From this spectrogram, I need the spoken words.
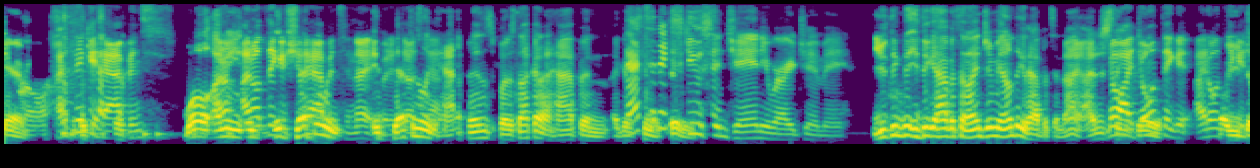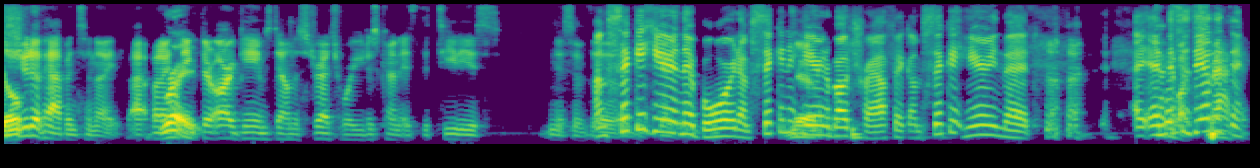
April. Can't. I think it happens. well, I mean, I don't, think it, it should happen tonight. It, it definitely happen. happens, but it's not going to happen against. That's an excuse in January, Jimmy. You think that you think it happened tonight, Jimmy? I don't think it happened tonight. I just no, I don't think it. I don't oh, think it don't? should have happened tonight. Uh, but I right. think there are games down the stretch where you just kind of it's the tedious of the. I'm sick of, of hearing they're bored. I'm sick of yeah. hearing about traffic. I'm sick of hearing that. and this is the traffic. other thing.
